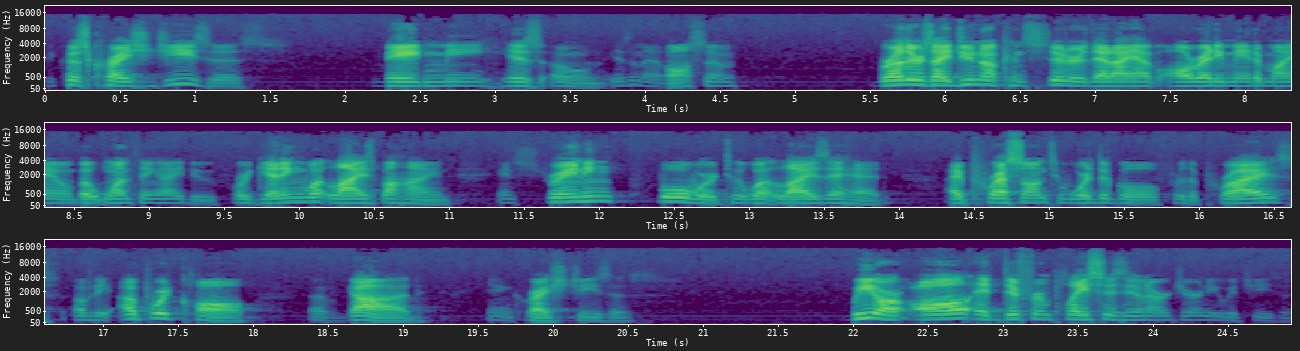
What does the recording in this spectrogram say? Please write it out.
because Christ Jesus made me his own. Isn't that awesome? Brothers, I do not consider that I have already made it my own, but one thing I do, forgetting what lies behind and straining forward to what lies ahead, I press on toward the goal for the prize of the upward call of God in Christ Jesus. We are all at different places in our journey with Jesus.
